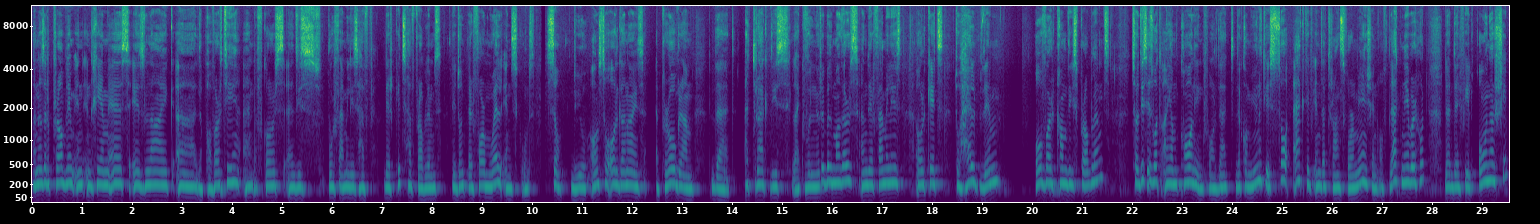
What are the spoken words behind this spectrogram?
Another problem in, in GMS is like uh, the poverty, and of course, uh, these poor families have their kids have problems. They don't perform well in schools. So, do you also organize a program that attract these like vulnerable mothers and their families or kids to help them overcome these problems? So this is what I am calling for that the community is so active in the transformation of that neighborhood that they feel ownership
